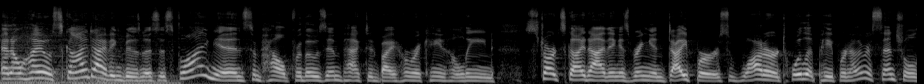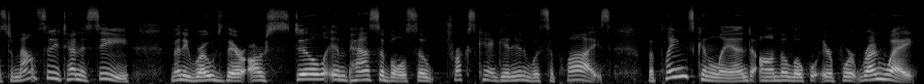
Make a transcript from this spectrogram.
An Ohio skydiving business is flying in some help for those impacted by Hurricane Helene. Start Skydiving is bringing in diapers, water, toilet paper, and other essentials to Mountain City, Tennessee. Many roads there are still impassable, so trucks can't get in with supplies. But planes can land on the local airport runway.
